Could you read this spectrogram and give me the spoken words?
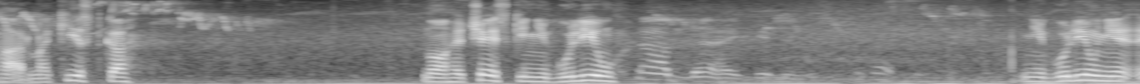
Гарна кістка. Ноги чиські, ні гулів, ні гулів, ні,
